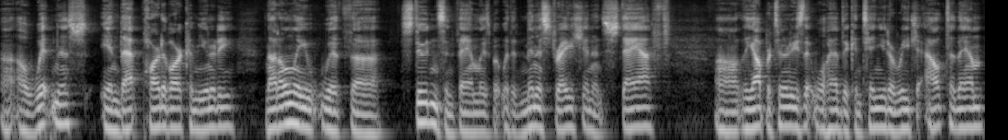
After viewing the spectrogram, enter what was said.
uh, a witness in that part of our community, not only with uh, students and families, but with administration and staff. Uh, the opportunities that we'll have to continue to reach out to them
